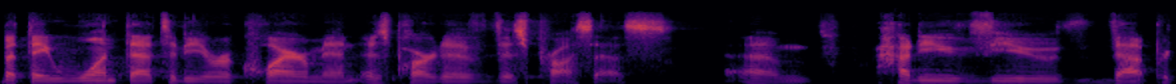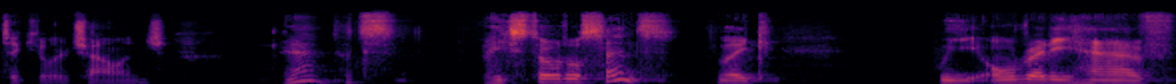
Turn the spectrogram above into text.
but they want that to be a requirement as part of this process. Um, how do you view that particular challenge? Yeah, that makes total sense. Like we already have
